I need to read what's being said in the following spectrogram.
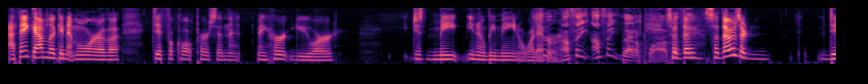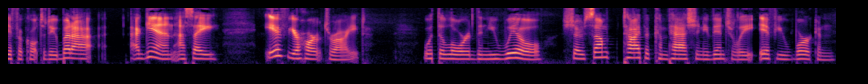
I think I'm looking at more of a difficult person that may hurt you or just meet, you know, be mean or whatever. Sure. I think I think that applies. So the so those are difficult to do, but I again I say if your heart's right with the Lord, then you will show some type of compassion eventually if you work and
